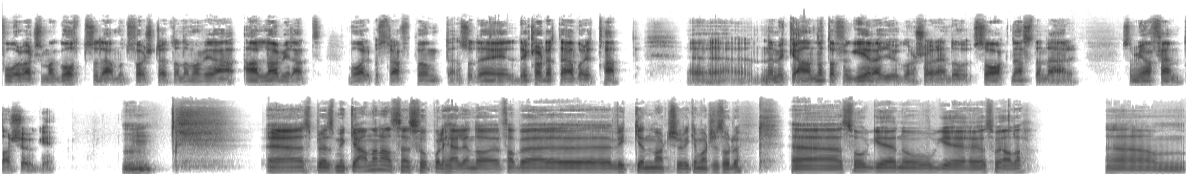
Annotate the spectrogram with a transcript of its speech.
forward som har gått sådär mot första utan de har velat, alla velat vara på straffpunkten. Så det, det är klart att det har varit tapp. Eh, när mycket annat har fungerat i Djurgården så har det ändå saknats den där som gör 15-20. Mm. Eh, spelades mycket annan allsvensk fotboll i helgen då. Fabbe, eh, vilken match, vilka matcher såg du? Eh, såg nog, eh, jag såg alla. Um,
